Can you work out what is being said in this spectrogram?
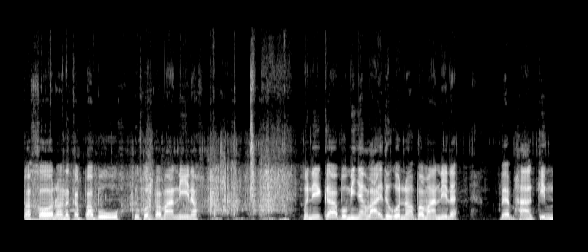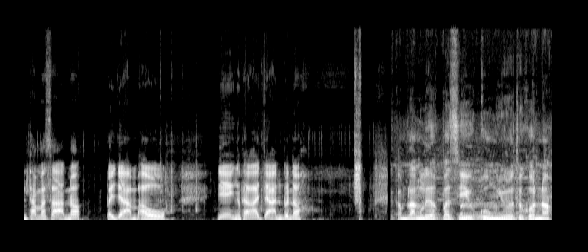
ปลาคอเนาะแล้วก็ปลาบู ทุกคนประมาณนี้เนาะมื้อนี้ก็บ่มีหยังหลายทุกคนเนาะประมาณนี้แหละ แบบหากินธรรมศาสตร์เนาะพยายามเอาแย่งทางอาจารย์เพิ่นเนาะกำลังเลือกปลาซิวกุ้งอยู่ทุกคนเนาะ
